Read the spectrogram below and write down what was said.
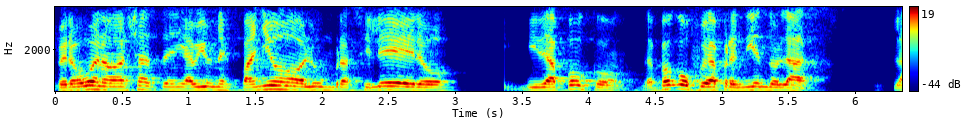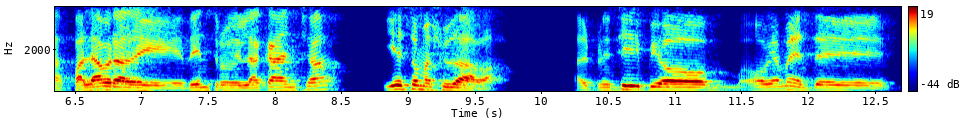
Pero bueno, allá tenía, había un español, un brasilero, y de a poco, de a poco fui aprendiendo las, las palabras de, dentro de la cancha y eso me ayudaba. Al principio, obviamente,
